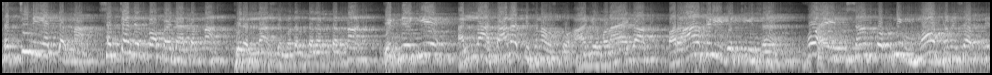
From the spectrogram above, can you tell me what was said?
سچی نیت کرنا، سچا جذبہ پیدا کرنا، پھر اللہ سے مدد طلب کرنا۔ پھر دیکھیے، اللہ تعالیٰ کو آگے بڑھائے گا اور آخری جو چیز ہے وہ ہے انسان کو اپنی موت ہمیشہ اپنے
